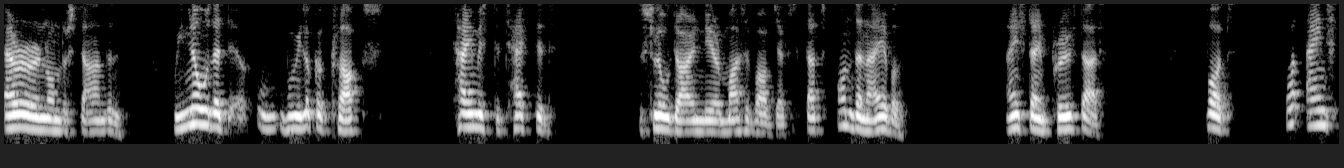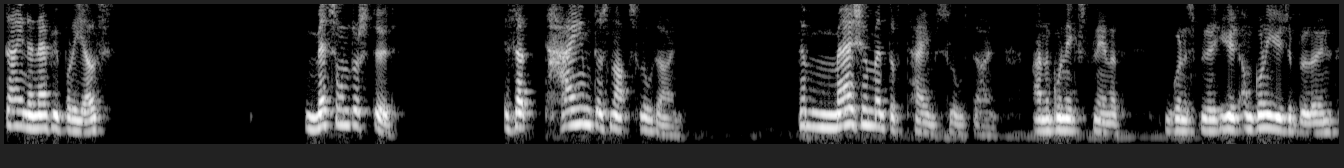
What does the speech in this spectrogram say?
error in understanding. We know that uh, when we look at clocks, time is detected to slow down near massive objects. That's undeniable. Einstein proved that. But what Einstein and everybody else misunderstood is that time does not slow down. The measurement of time slows down. And I'm going to explain it. I'm going to explain. I'm going to use a balloon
